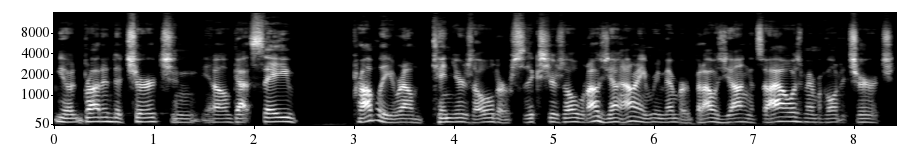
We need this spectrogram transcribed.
you know brought into church and you know got saved probably around 10 years old or six years old when I was young. I don't even remember, but I was young. And so I always remember going to church.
